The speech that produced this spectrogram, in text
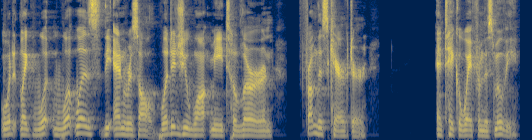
What like what what was the end result? What did you want me to learn from this character and take away from this movie?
